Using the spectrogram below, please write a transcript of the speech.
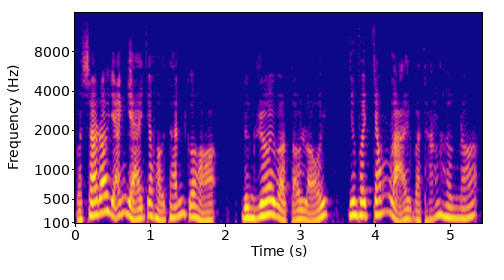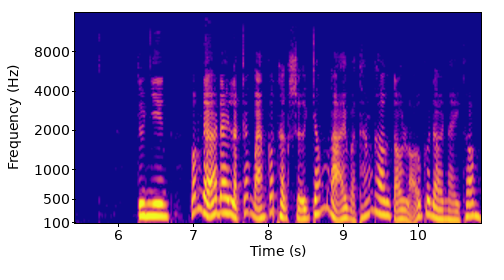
và sau đó giảng dạy cho hội thánh của họ. Đừng rơi vào tội lỗi, nhưng phải chống lại và thắng hơn nó. Tuy nhiên, vấn đề ở đây là các bạn có thật sự chống lại và thắng hơn tội lỗi của đời này không?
